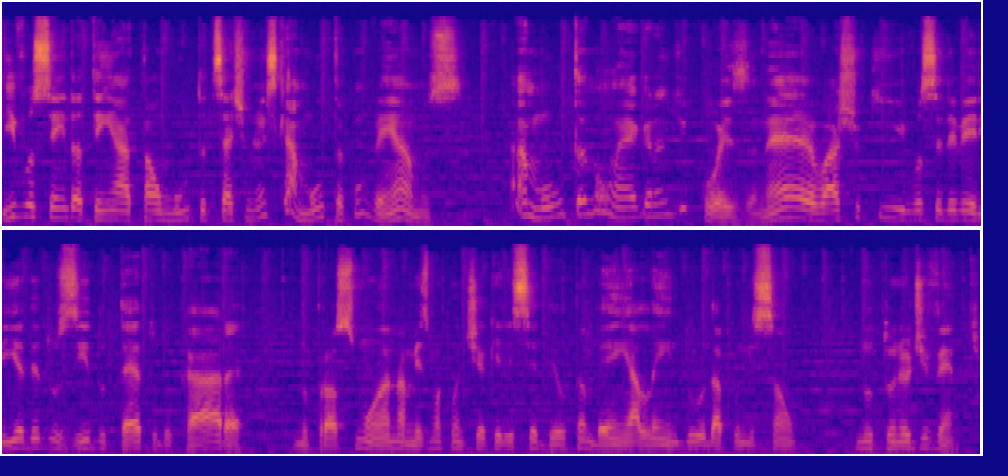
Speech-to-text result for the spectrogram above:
E você ainda tem a tal multa de 7 milhões, que a multa, convenhamos, a multa não é grande coisa, né? Eu acho que você deveria deduzir do teto do cara no próximo ano a mesma quantia que ele cedeu também, além do, da punição no túnel de vento.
